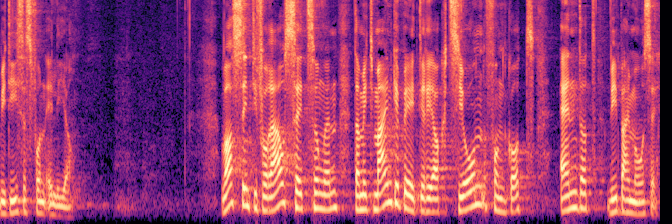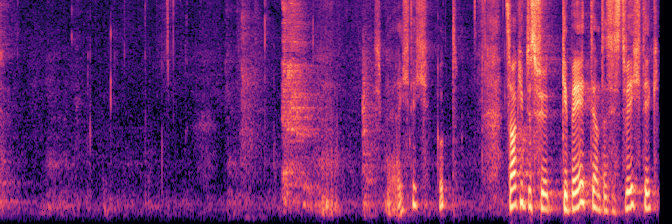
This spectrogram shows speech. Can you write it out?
wie dieses von Elia? Was sind die Voraussetzungen, damit mein Gebet die Reaktion von Gott ändert wie bei Mose. Ich bin richtig, gut. Zwar gibt es für Gebete, und das ist wichtig,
